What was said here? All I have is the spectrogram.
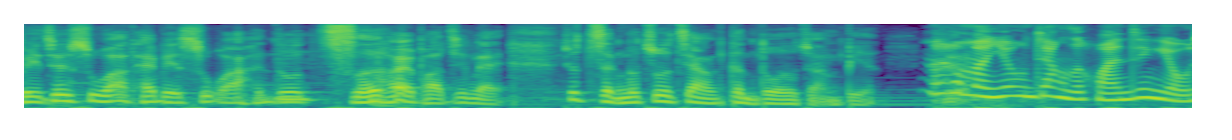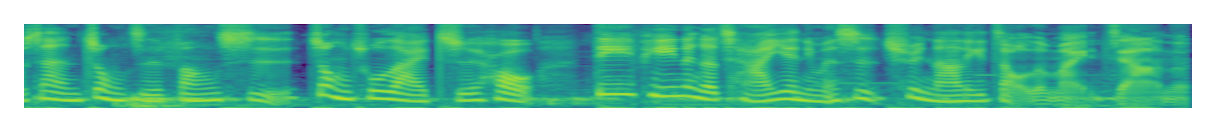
翡翠树蛙、台北树蛙，很多蛇会跑进来，就整个做这样更多的转变。那他们用这样子环境友善种植方式种出来之后，第一批那个茶叶，你们是去哪里找了买家呢？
